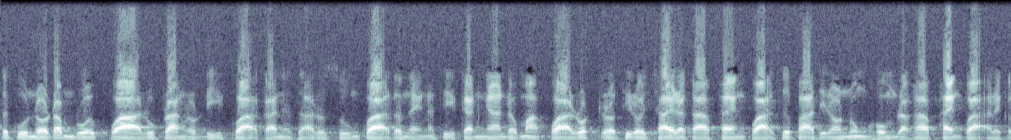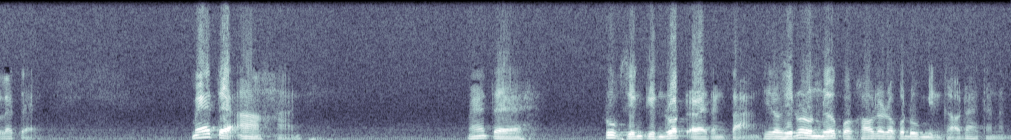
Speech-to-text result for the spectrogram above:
ตระกูลเราร่ำรวยกว่า รูปร่างเราดีกว่า การศึกษาเราสูงกว่าตำแหน่งหน้าที่การงานเรามากกว่ารถเราที่เราใช้ราคาแพงกว่าเสื้อผ้าที่เรานุ่งห่มราคาแพงกว่าอะไรก็แล้วแต่ แม้แต่อาหาร แม้แต่รูปเสียงกลิ่นรสอะไรต่าง ๆ ที่เราเห็นว่าเราเหนือกว่าเขาแล้วเราก็ดูหมิ่นเขาได้ทั้งนั้น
